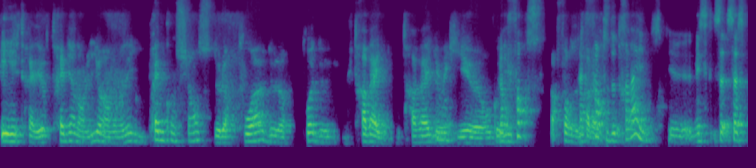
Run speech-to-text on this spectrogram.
Et très, très bien dans le livre, à un moment donné, ils prennent conscience de leur poids, de leur poids de, du travail, du travail qui est euh, reconnu. Leur force. Leur force de la travail. force de travail. Mais ça, ça,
